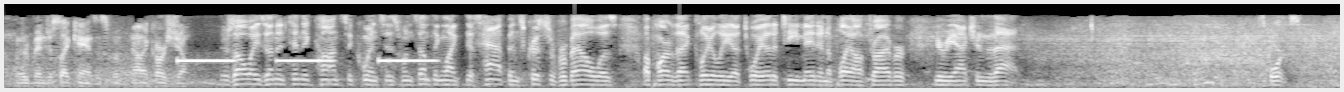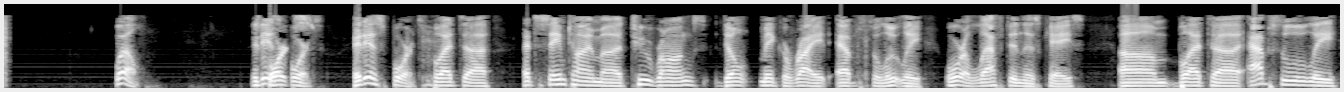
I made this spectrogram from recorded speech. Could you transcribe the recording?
it would have been just like Kansas. But now the car's junk. There's always unintended consequences when something like this happens. Christopher Bell was a part of that, clearly a Toyota teammate and a playoff driver. Your reaction to that? Sports. Well, it is Sports. sports. It is sports, but uh, at the same time, uh, two wrongs don't make a right, absolutely, or a left in this case. Um, but uh, absolutely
